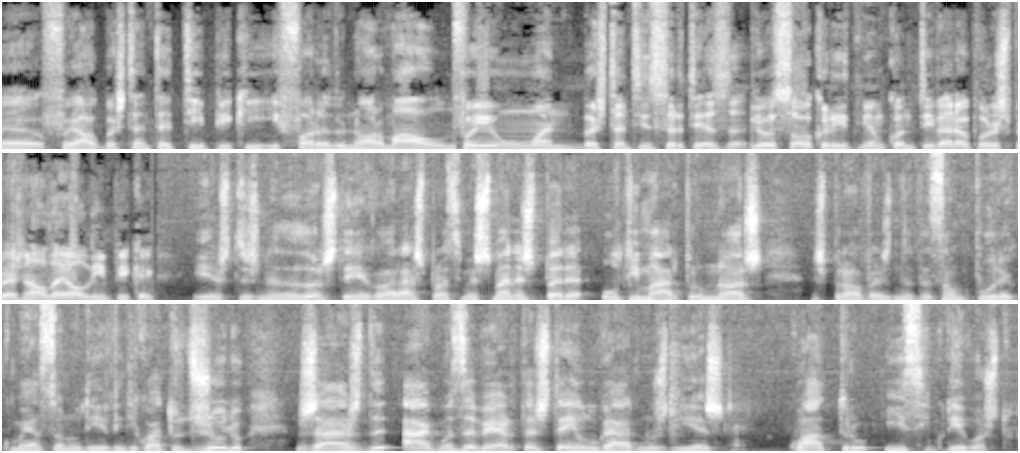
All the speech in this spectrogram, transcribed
uh, foi algo bastante atípico e, e, fora do normal. Foi um ano de bastante incerteza. Eu só acredito mesmo quando tiver a pôr os pés na aldeia olímpica. Estes nadadores têm agora as próximas semanas para ultimar pormenores. As provas de natação pura começam no dia 24 de julho, já as de águas abertas têm lugar nos dias 4 e 5 de agosto.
